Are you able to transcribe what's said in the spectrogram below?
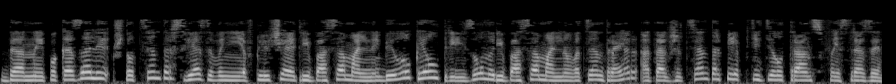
Данные показали, что центр связывания включает рибосомальный белок L3 и зону рибосомального центра R, а также центр пептидилтрансфесразы.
